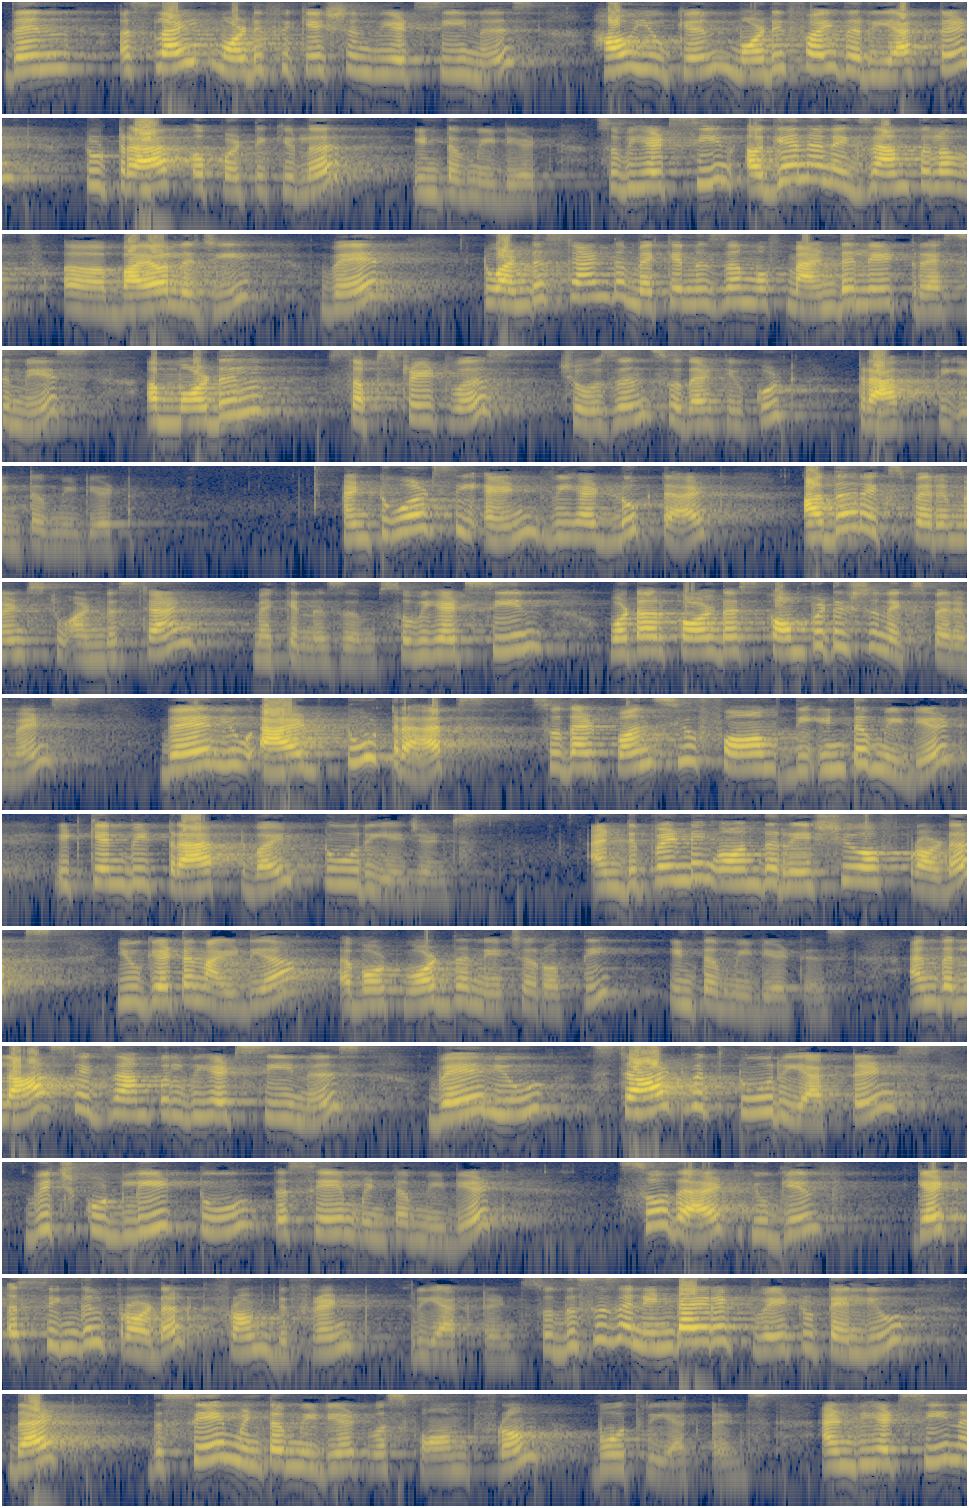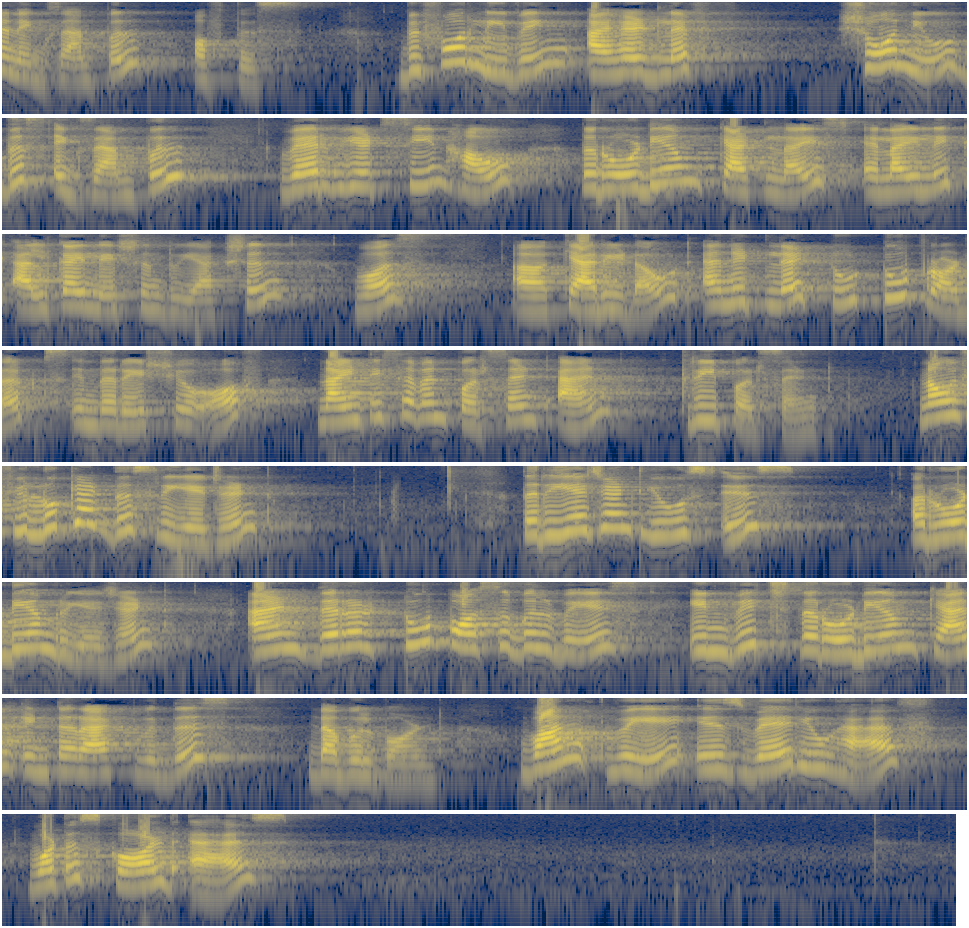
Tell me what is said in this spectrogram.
Then a slight modification we had seen is how you can modify the reactant to trap a particular intermediate. So, we had seen again an example of uh, biology where to understand the mechanism of mandelate racemase a model substrate was chosen so that you could trap the intermediate. And towards the end we had looked at other experiments to understand mechanism. So, we had seen what are called as competition experiments where you add two traps so that once you form the intermediate it can be trapped by two reagents and depending on the ratio of products you get an idea about what the nature of the intermediate is. And the last example we had seen is where you start with two reactants which could lead to the same intermediate so that you give get a single product from different reactants. So, this is an indirect way to tell you that the same intermediate was formed from both reactants and we had seen an example of this. Before leaving I had left shown you this example where we had seen how the rhodium catalyzed allylic alkylation reaction was uh, carried out and it led to two products in the ratio of 97 percent and 3 percent. Now if you look at this reagent, the reagent used is a rhodium reagent and there are two possible ways in which the rhodium can interact with this double bond. One way is where you have what is called as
